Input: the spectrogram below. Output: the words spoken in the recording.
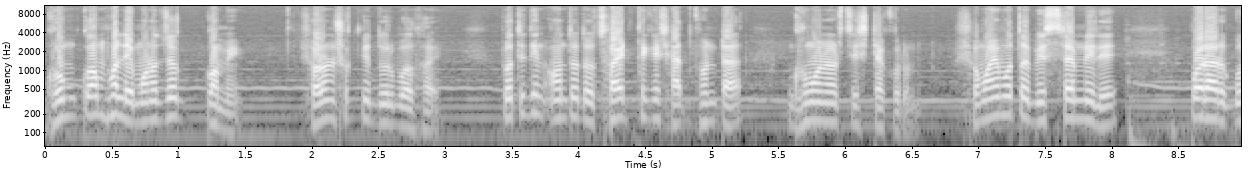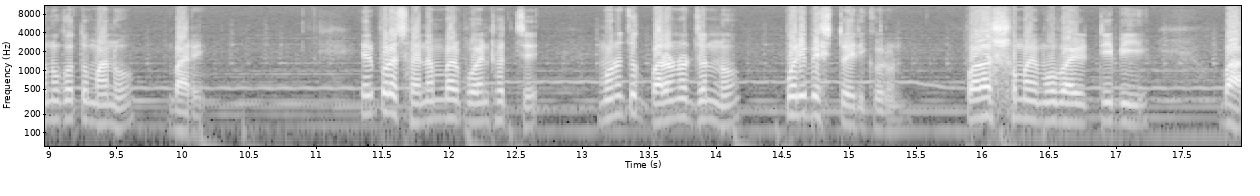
ঘুম কম হলে মনোযোগ কমে, স্মরণশক্তি দুর্বল হয়। প্রতিদিন অন্তত ছয় থেকে সাত ঘণ্টা ঘুমানোর চেষ্টা করুন। সময় মতো বিশ্রাম নিলে পড়ার গুণগত মানও বাড়ে। এরপরে ছয় নম্বর পয়েন্ট হচ্ছে মনোযোগ বাড়ানোর জন্য পরিবেশ তৈরি করুন। পড়ার সময় মোবাইল, টিভি বা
